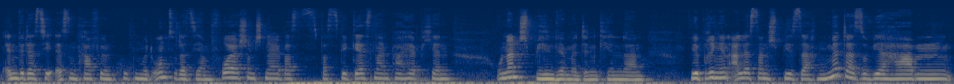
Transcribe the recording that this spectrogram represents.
entweder sie essen Kaffee und Kuchen mit uns oder sie haben vorher schon schnell was, was gegessen, ein paar Häppchen. Und dann spielen wir mit den Kindern. Wir bringen alles an Spielsachen mit, also wir haben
